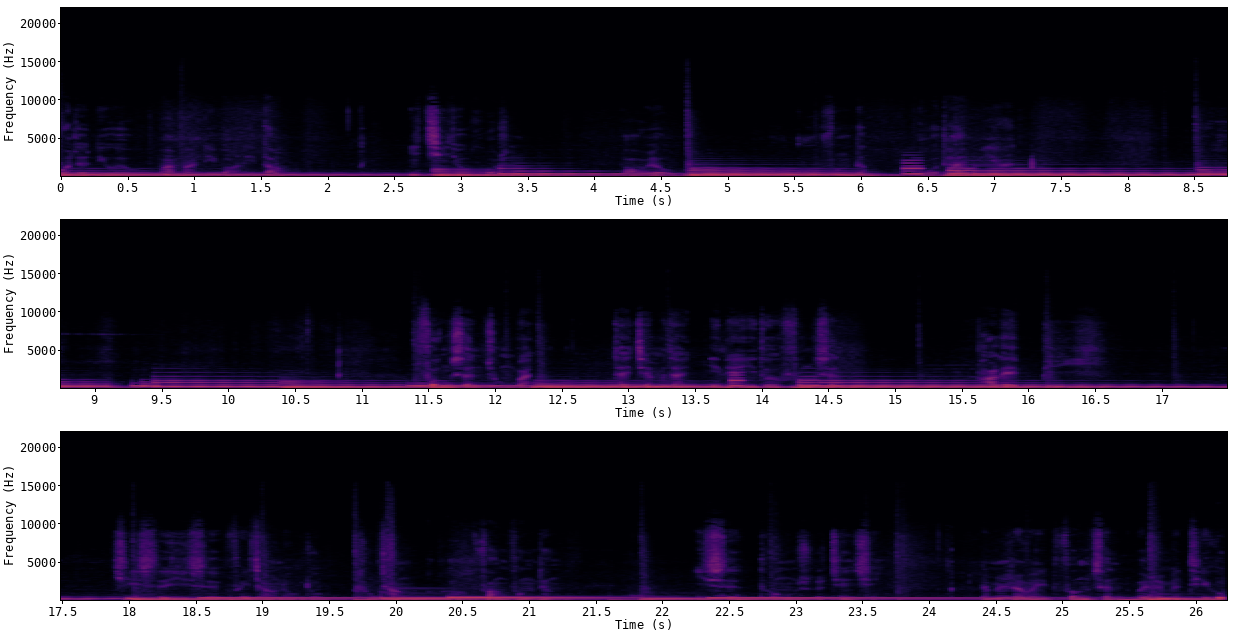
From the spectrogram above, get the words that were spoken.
或者牛油慢慢地往里倒，一起就火神保佑五谷丰登、国泰民安。风神崇拜，在柬埔寨，一年一度封神帕累祭祀仪式非常隆重，通常和放风筝仪式同时进行。人们认为风神为人们提供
